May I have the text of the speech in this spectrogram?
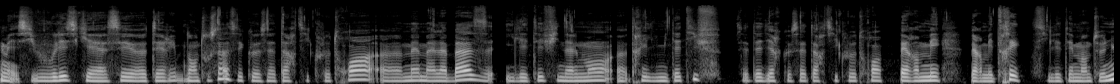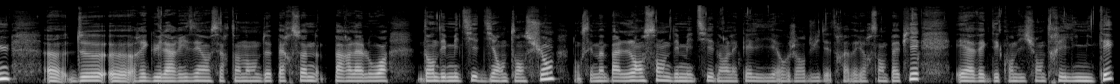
Mais si vous voulez, ce qui est assez euh, terrible dans tout ça, c'est que cet article 3, euh, même à la base, il était finalement euh, très limitatif. C'est-à-dire que cet article 3 permet, permettrait, s'il était maintenu, euh, de euh, régulariser un certain nombre de personnes par la loi dans des métiers dits en tension. Donc c'est même pas l'ensemble des métiers dans lesquels il y a aujourd'hui des travailleurs sans papier et avec des conditions très limitées,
